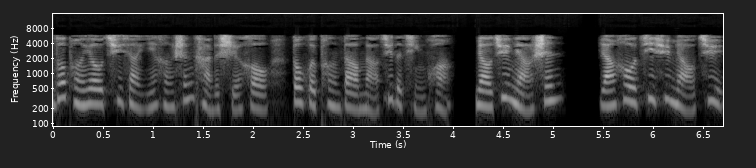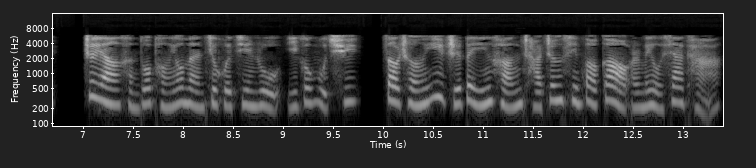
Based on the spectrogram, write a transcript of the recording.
很多朋友去向银行申卡的时候，都会碰到秒拒的情况，秒拒秒申，然后继续秒拒，这样很多朋友们就会进入一个误区，造成一直被银行查征信报告而没有下卡，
